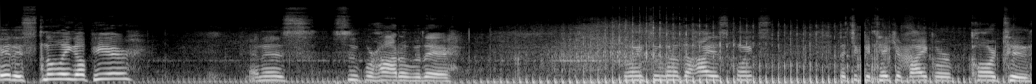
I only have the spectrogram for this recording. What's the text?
It is snowing up here and it's super hot over there. Going to one of the highest points that you can take your bike or car to.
